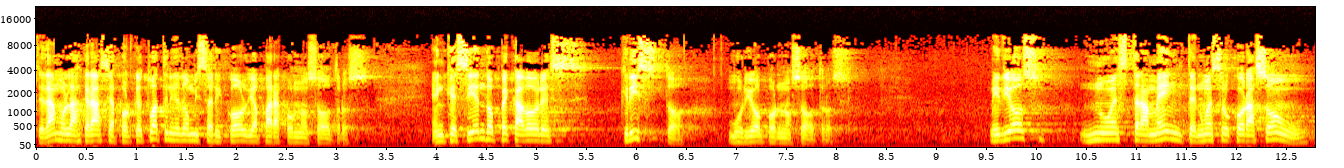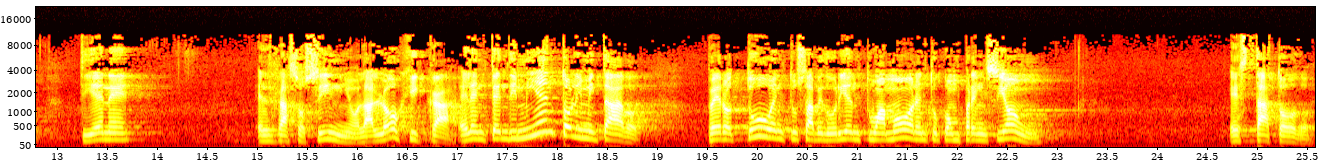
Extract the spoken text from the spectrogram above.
te damos las gracias porque tú has tenido misericordia para con nosotros, en que siendo pecadores, Cristo murió por nosotros. Mi Dios, nuestra mente, nuestro corazón tiene el raciocinio, la lógica, el entendimiento limitado, pero tú en tu sabiduría, en tu amor, en tu comprensión, está todo.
